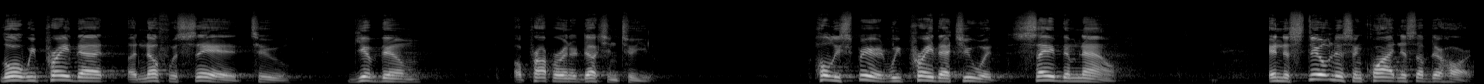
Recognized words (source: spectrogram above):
Lord, we pray that enough was said to give them a proper introduction to you. Holy Spirit, we pray that you would save them now in the stillness and quietness of their heart.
